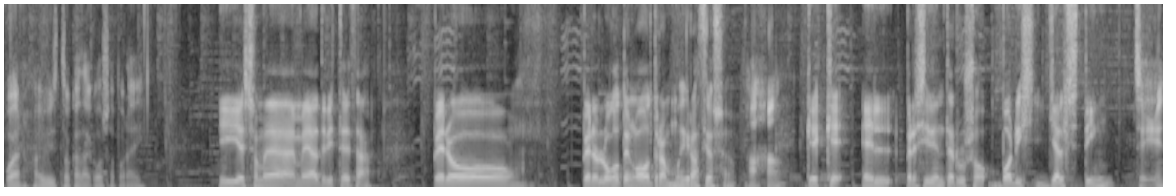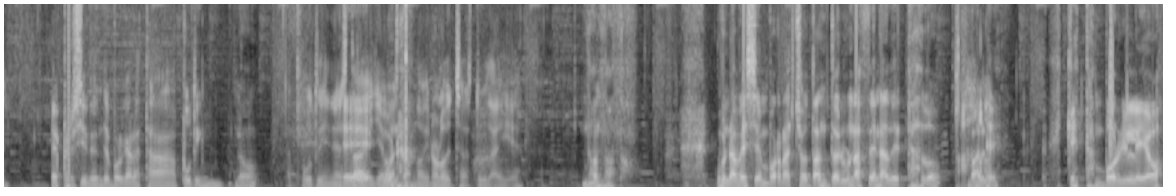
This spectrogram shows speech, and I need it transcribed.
Bueno, he visto cada cosa por ahí. Y eso me da, me da tristeza. Pero. Pero luego tengo otra muy graciosa. Ajá. Que es que el presidente ruso Boris Yeltsin Sí. es presidente porque ahora está Putin, ¿no? Putin está Eh, una- estando y no lo echas tú de ahí, ¿eh? No, no, no. Una vez se emborrachó tanto en una cena de estado, Ajá. ¿vale? Que tamborileó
